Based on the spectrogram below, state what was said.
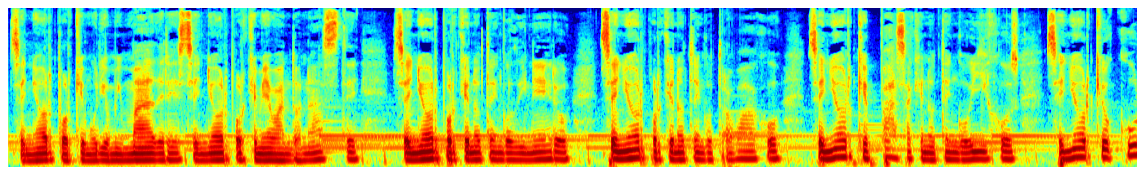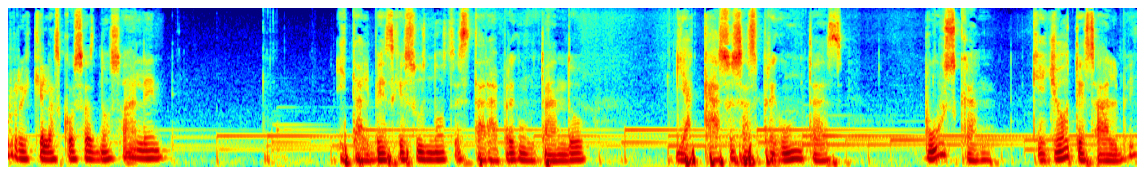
Señor, ¿por qué murió mi madre? Señor, ¿por qué me abandonaste? Señor, ¿por qué no tengo dinero? Señor, ¿por qué no tengo trabajo? Señor, ¿qué pasa que no tengo hijos? Señor, ¿qué ocurre que las cosas no salen? Y tal vez Jesús nos estará preguntando, ¿y acaso esas preguntas buscan que yo te salve?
